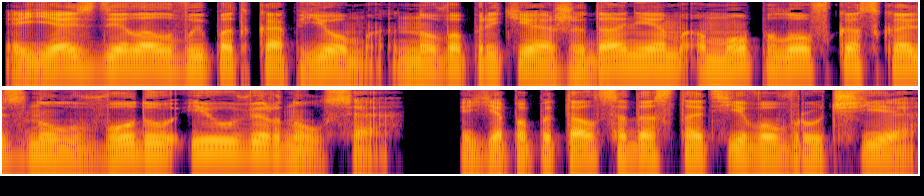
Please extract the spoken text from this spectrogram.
Я сделал выпад копьем, но, вопреки ожиданиям, моп ловко скользнул в воду и увернулся. Я попытался достать его в ручье,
